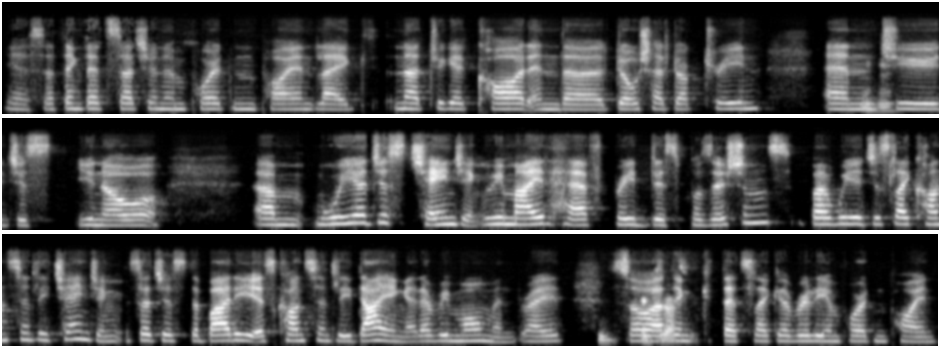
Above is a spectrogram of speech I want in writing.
yes i think that's such an important point like not to get caught in the dosha doctrine and mm-hmm. to just you know um, we are just changing. We might have predispositions, but we are just like constantly changing, such as the body is constantly dying at every moment, right? So exactly. I think that's like a really important point.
